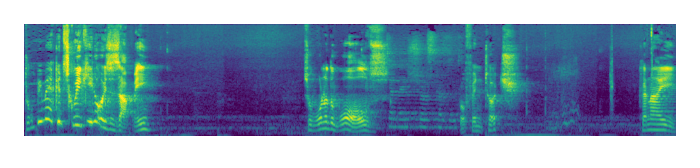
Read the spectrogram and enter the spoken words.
Don't be making squeaky noises at me! So one of the walls, rough in touch. Can I.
